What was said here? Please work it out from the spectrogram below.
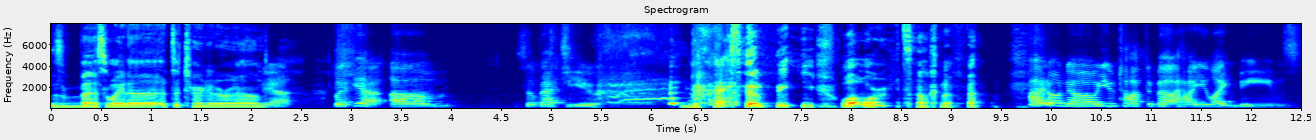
It's the best way to to turn it around. yeah, but yeah. Um, so back to you. Back to me. What were we talking about? I don't know. You talked about how you like beans.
